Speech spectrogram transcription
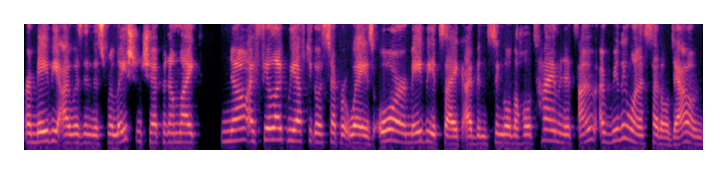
Or maybe I was in this relationship and I'm like, no, I feel like we have to go separate ways. Or maybe it's like I've been single the whole time and it's, I'm, I really want to settle down.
